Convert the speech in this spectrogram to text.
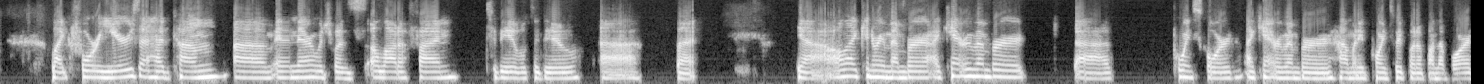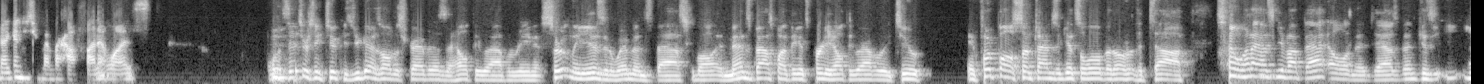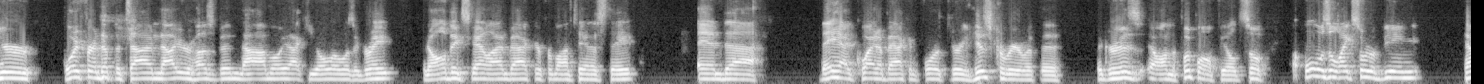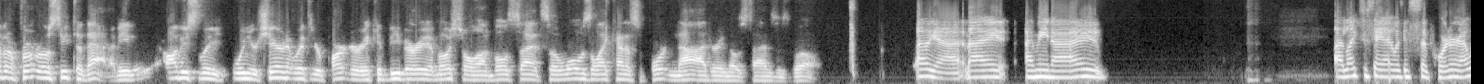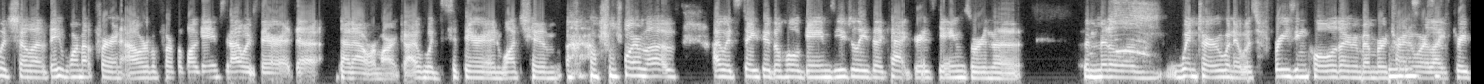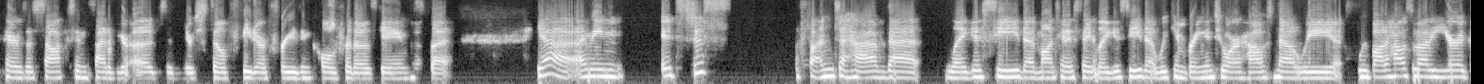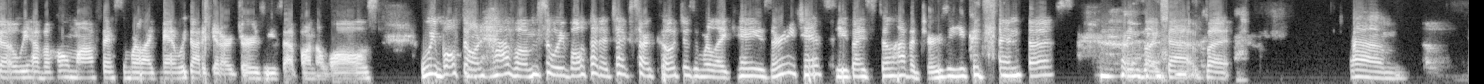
like four years that had come um, in there, which was a lot of fun to be able to do. Uh, but yeah, all I can remember, I can't remember uh, points scored. I can't remember how many points we put up on the board. I can just remember how fun it was. Well, it's interesting too because you guys all describe it as a healthy rivalry, and it certainly is in women's basketball. In men's basketball, I think it's pretty healthy rivalry too. In football, sometimes it gets a little bit over the top. So I want to ask you about that element, Jasmine, because your boyfriend at the time, now your husband, Naamo Yakiola, was a great, you know, all Big Sky linebacker for Montana State, and uh, they had quite a back and forth during his career with the the Grizz on the football field. So what was it like, sort of being having a front row seat to that. I mean, obviously, when you're sharing it with your partner, it can be very emotional on both sides. So, what was it like, kind of supporting Nah during those times as well? Oh yeah, and I I mean I I like to say I was a supporter. I would show up. They warm up for an hour before football games, and I was there at the, that hour mark. I would sit there and watch him warm up. I would stay through the whole games. Usually, the Cat Grizz games were in the the middle of winter when it was freezing cold. I remember trying to wear mm-hmm. like three pairs of socks inside of your Uggs, and your still feet are freezing cold for those games. But yeah, I mean, it's just fun to have that legacy, that Montana State legacy that we can bring into our house now. We we bought a house about a year ago. We have a home office and we're like, man, we got to get our jerseys up on the walls. We both don't have them, so we both had to text our coaches and we're like, hey, is there any chance you guys still have a jersey you could send us? Things like that. But um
